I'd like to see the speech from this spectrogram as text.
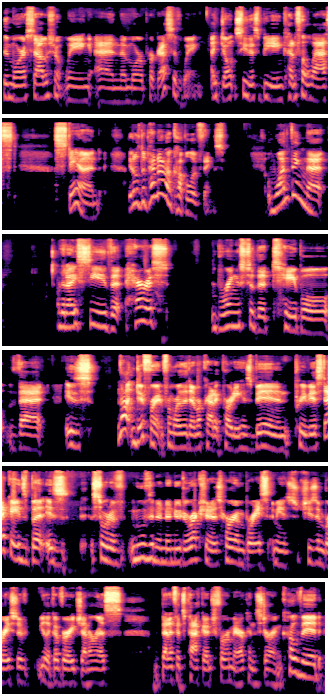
the more establishment wing and the more progressive wing. I don't see this being kind of the last stand. It'll depend on a couple of things. One thing that that I see that Harris brings to the table that is not different from where the Democratic Party has been in previous decades, but is sort of moved in a new direction is her embrace. I mean, she's embraced a, like a very generous benefits package for Americans during COVID.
